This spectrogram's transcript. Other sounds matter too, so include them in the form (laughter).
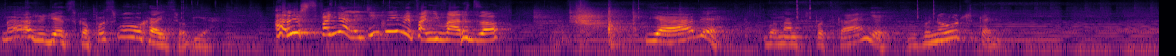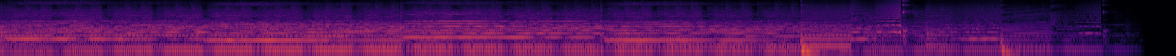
Masz, dziecko, posłuchaj sobie. Ależ wspaniale, dziękujemy pani bardzo. Jadę, бо нам спіткає внучка.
